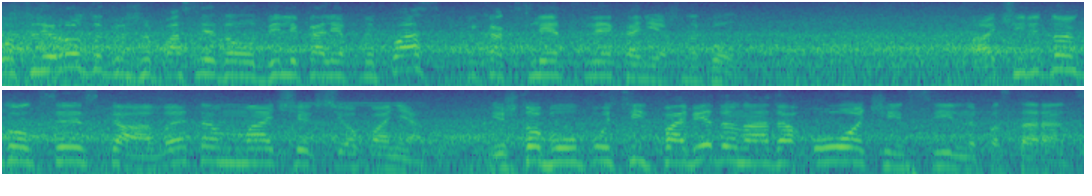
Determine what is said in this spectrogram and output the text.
После розыгрыша последовал великолепный пас и, как следствие, конечно, гол. Очередной гол ЦСКА. В этом матче все понятно. И чтобы упустить победу, надо очень сильно постараться.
